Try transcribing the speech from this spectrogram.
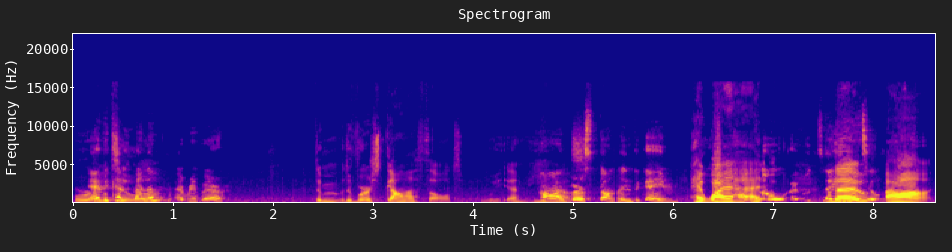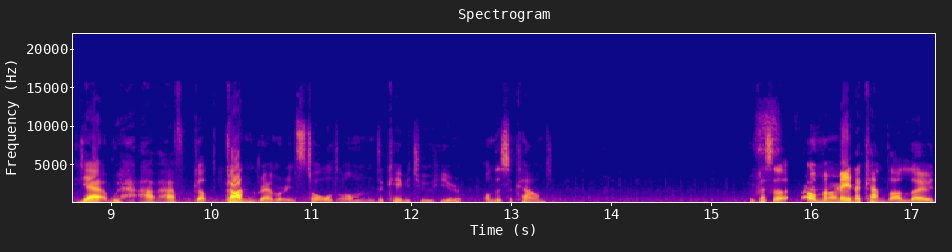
Or Yeah, the we can Matilda. him everywhere. The the worst gun I thought. We, um, he Ah, has. worst gun in the game. Hey, why? I, no, I would say no. Ah, yeah, we have have got gun rammer installed on the KV2 here on this account. Because uh, on my main account I load.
